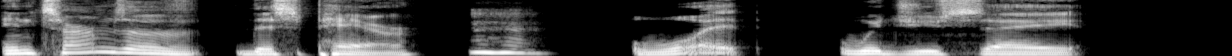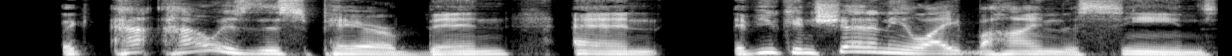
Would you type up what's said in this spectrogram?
In terms of this pair, Mhm. what would you say like how, how has this pair been and if you can shed any light behind the scenes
